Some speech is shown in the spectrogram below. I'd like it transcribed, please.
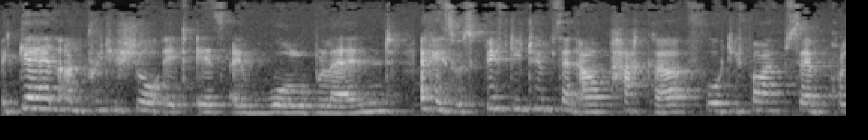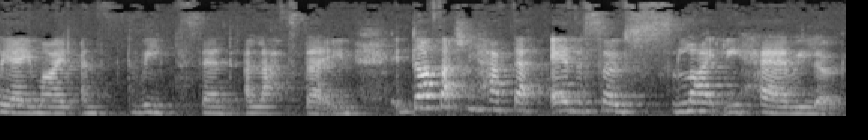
Again I'm pretty sure it is a wool blend. Okay so it's 52% alpaca 45% polyamide and 3% elastane. It does actually have that ever so slightly hairy look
